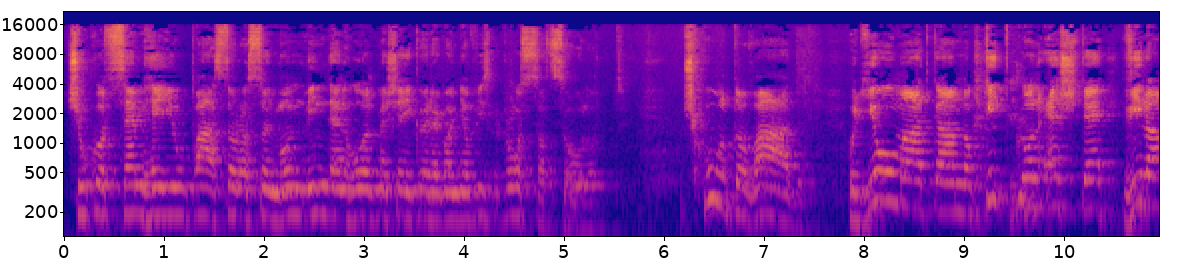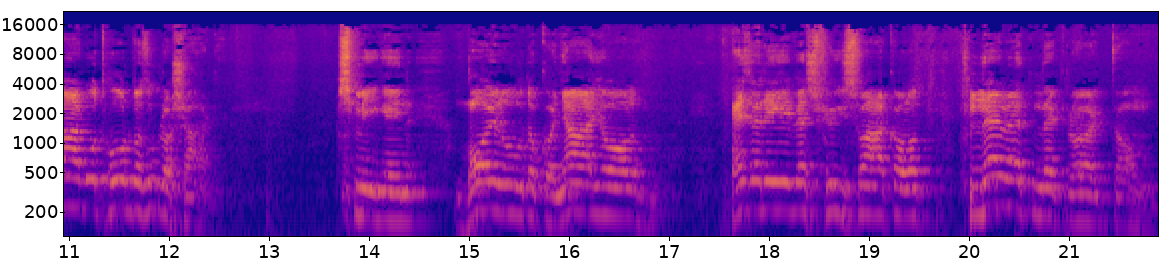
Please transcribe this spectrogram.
Csukott szemhéjú pásztorasszony mond minden holdmesék öreg anyja rosszat szólott. S hult a vád, hogy jó mátkámnak titkon este világot hord az uraság. És még én bajlódok a nyájjal, ezer éves fűszfák alatt nevetnek rajtam,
